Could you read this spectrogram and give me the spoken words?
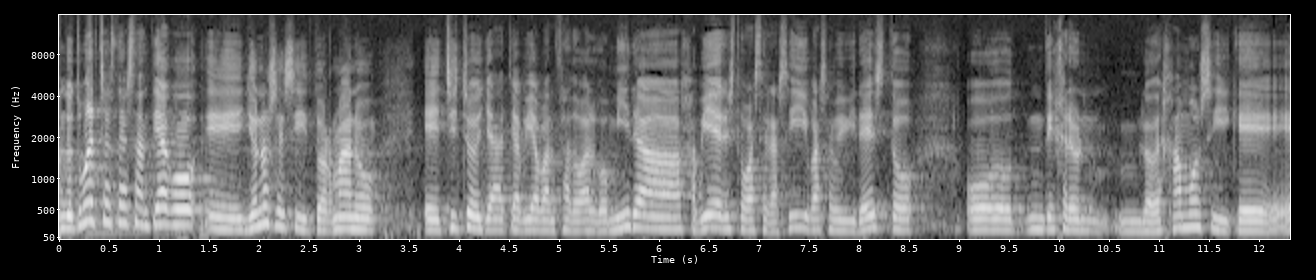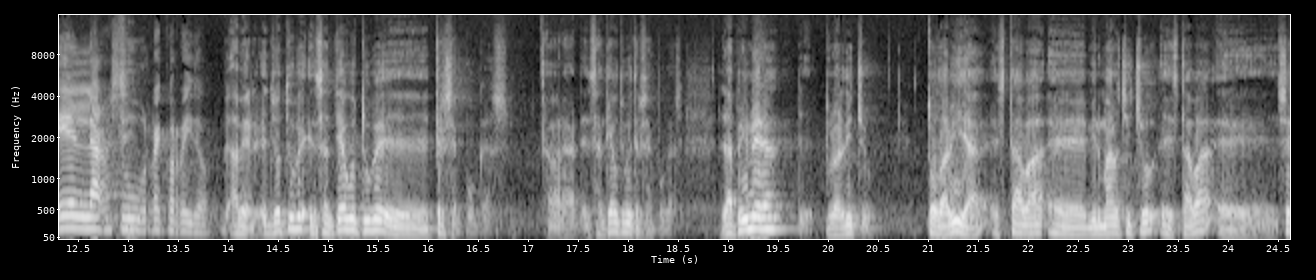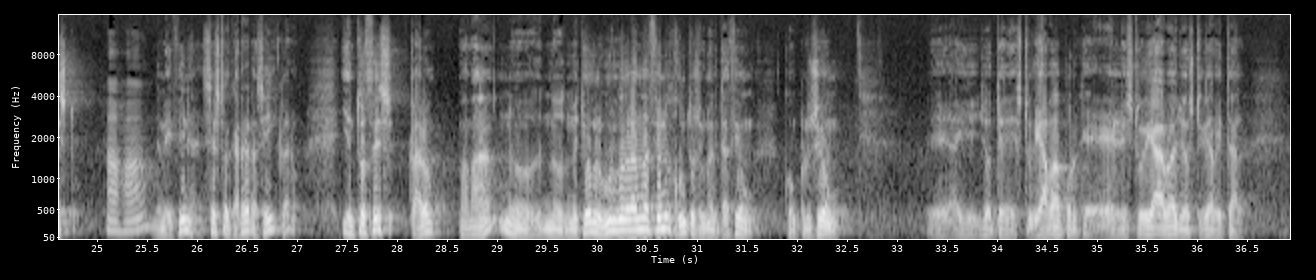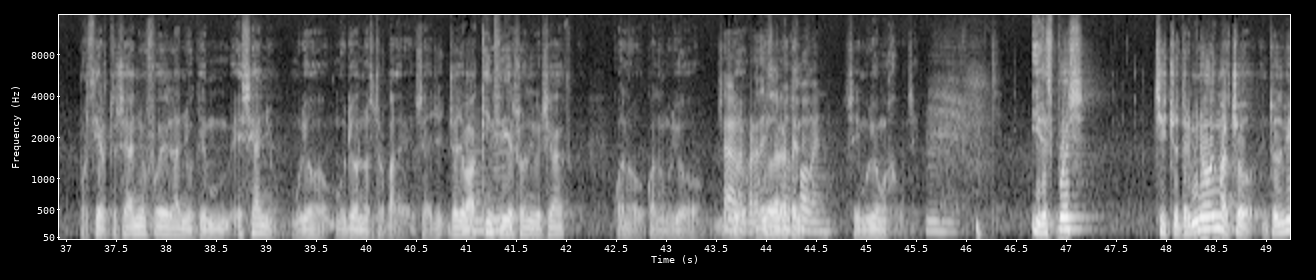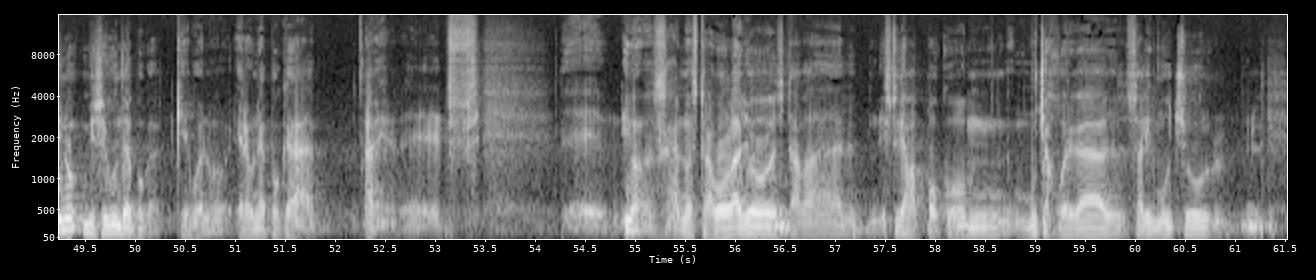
Cuando tú marchaste a Santiago, eh, yo no sé si tu hermano eh, Chicho ya te había avanzado algo. Mira, Javier, esto va a ser así, vas a vivir esto. O dijeron, "Mm, lo dejamos y que él haga su recorrido. A ver, yo tuve, en Santiago tuve eh, tres épocas. Ahora, en Santiago tuve tres épocas. La primera, tú lo has dicho, todavía estaba, eh, mi hermano Chicho estaba eh, sexto Ajá. de medicina, sexto de carrera, sí, claro. Y entonces, claro, mamá nos, nos metió en el Burgo de las Naciones juntos en una habitación. Conclusión, eh, ahí yo te estudiaba porque él estudiaba, yo estudiaba y tal. Por cierto, ese año fue el año que ese año murió murió nuestro padre. O sea, yo, yo llevaba 15 días en la universidad cuando, cuando murió, Claro, murió, murió de muy repente. joven. Sí, murió muy joven, sí. Y después Chicho terminó y marchó. Entonces vino mi segunda época, que bueno, era una época, a ver, eh, eh, íbamos a nuestra bola, yo estaba, estudiaba poco, mm, mucha juerga, salir mucho,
